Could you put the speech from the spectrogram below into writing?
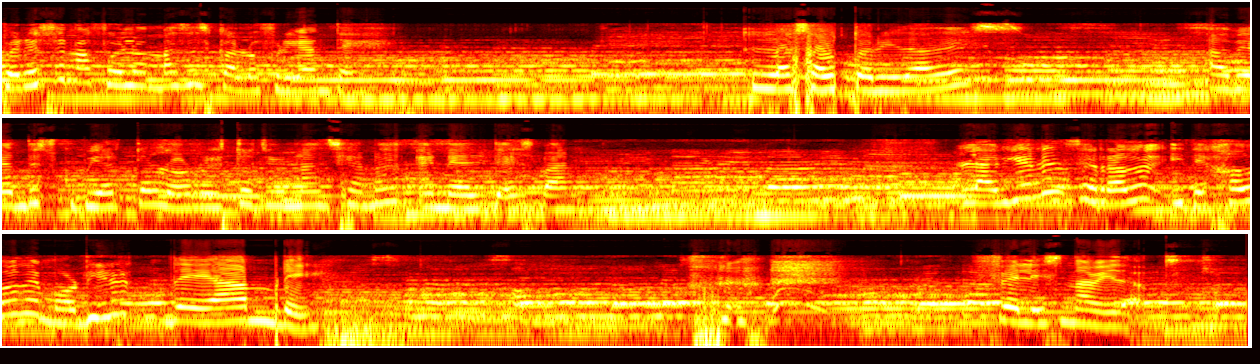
pero eso no fue lo más escalofriante. Las autoridades habían descubierto los restos de una anciana en el desván. La habían encerrado y dejado de morir de hambre. Feliz Navidad.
